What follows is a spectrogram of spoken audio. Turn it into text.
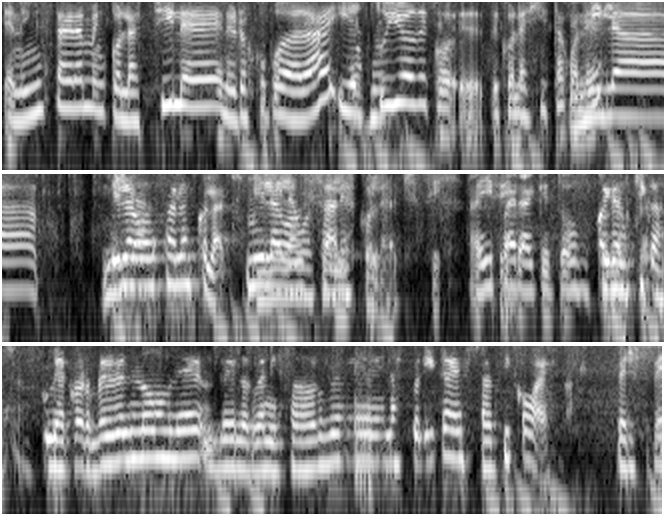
en Instagram, en Collage Chile, en Horóscopo Dada y el tuyo de, co- eh, de colajista, ¿cuál es? Mila, Mila González Collage. Mila Mila González Collage, sí. Ahí sí. para que todos Oigan, conozcan. chicas, me acordé del nombre del organizador de la escuelita, es Francisco Baeza. Perfecto.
